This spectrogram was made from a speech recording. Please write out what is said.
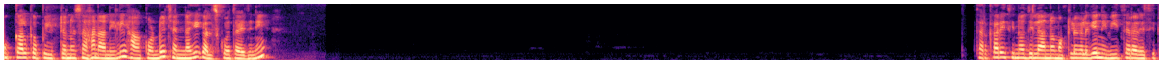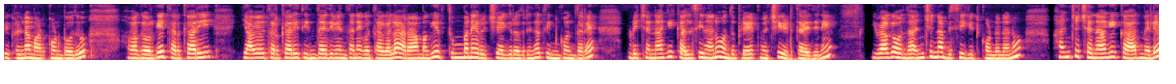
ಮುಕ್ಕಾಲು ಕಪ್ ಹಿಟ್ಟನ್ನು ಸಹ ನಾನಿಲ್ಲಿ ಹಾಕ್ಕೊಂಡು ಚೆನ್ನಾಗಿ ಕಲಿಸ್ಕೋತಾ ಇದ್ದೀನಿ. ತರಕಾರಿ ತಿನ್ನೋದಿಲ್ಲ ಅನ್ನೋ ಮಕ್ಳುಗಳಿಗೆ ನೀವು ಈ ಥರ ರೆಸಿಪಿಗಳನ್ನ ಮಾಡ್ಕೊಳ್ಬೋದು. ಅವಾಗ ಅವ್ರಿಗೆ ತರಕಾರಿ, ಯಾವ್ಯಾವ ತರಕಾರಿ ತಿಂತಾ ಇದ್ದೀವಿ ಅಂತಲೇ ಗೊತ್ತಾಗಲ್ಲ. ಆರಾಮಾಗಿ ತುಂಬಾ ರುಚಿಯಾಗಿರೋದ್ರಿಂದ ತಿನ್ಕೊತಾರೆ. ನೋಡಿ, ಚೆನ್ನಾಗಿ ಕಲಸಿ ನಾನು ಒಂದು ಪ್ಲೇಟ್ ಮುಚ್ಚಿ ಇಡ್ತಾ ಇದ್ದೀನಿ. ಇವಾಗ ಒಂದು ಹಂಚನ್ನು ಬಿಸಿಗೆ ಇಟ್ಕೊಂಡು ನಾನು ಹಂಚು ಚೆನ್ನಾಗಿ ಕಾದ್ಮೇಲೆ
